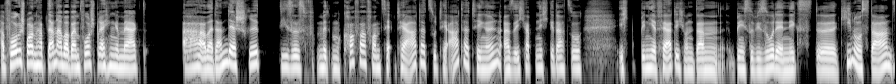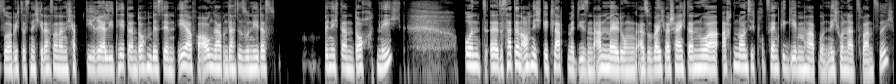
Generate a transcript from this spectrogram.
Habe vorgesprochen, habe dann aber beim Vorsprechen gemerkt, ah, aber dann der Schritt dieses mit dem Koffer von Theater zu Theater tingeln. Also ich habe nicht gedacht, so, ich bin hier fertig und dann bin ich sowieso der nächste Kinostar. So habe ich das nicht gedacht, sondern ich habe die Realität dann doch ein bisschen eher vor Augen gehabt und dachte so, nee, das bin ich dann doch nicht. Und äh, das hat dann auch nicht geklappt mit diesen Anmeldungen, also weil ich wahrscheinlich dann nur 98 Prozent gegeben habe und nicht 120.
